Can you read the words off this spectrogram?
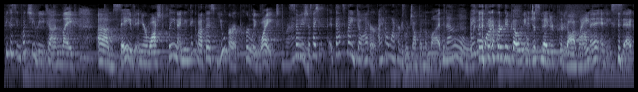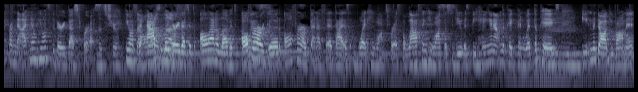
Because once you become like um, saved and you're washed clean, I mean, think about this: you are a pearly white. Right. So it's just like that's my daughter. I don't want her to go jump in the mud. No. I don't want her to go and just made the, her the dog white. vomit and be sick from that. No, he wants the very best for us. That's true. He wants the all out of absolute very best. It's all out of love. It's all for our good, all for our benefit. That is what he wants for us. The last thing he wants us to do is be hanging out in the pig pen with the pigs, Mm. eating the doggy vomit.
